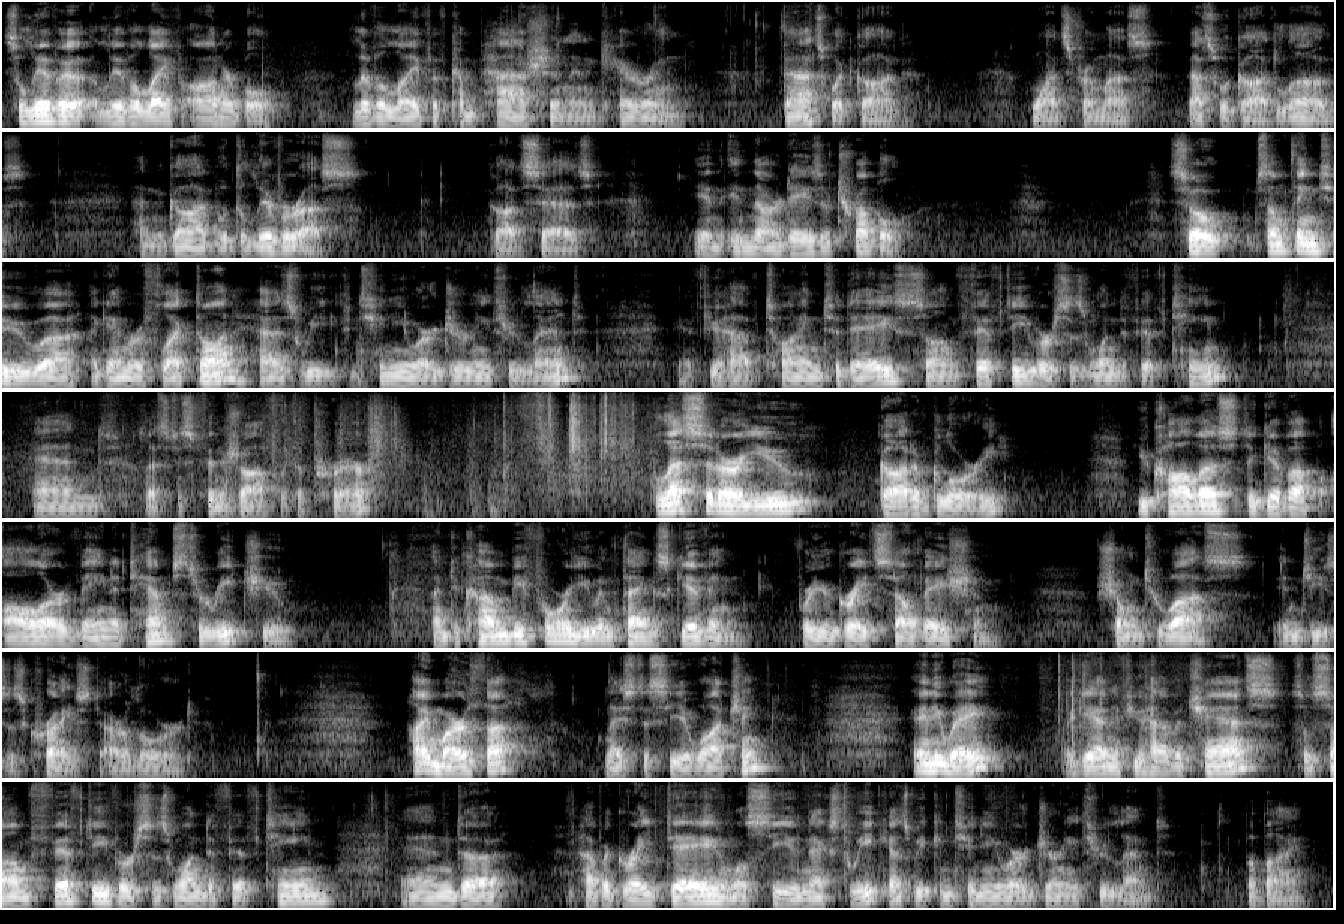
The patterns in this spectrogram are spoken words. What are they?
So live a, live a life honorable, live a life of compassion and caring. That's what God wants from us. That's what God loves. And God will deliver us, God says, in, in our days of trouble. So, something to, uh, again, reflect on as we continue our journey through Lent. If you have time today, Psalm 50, verses 1 to 15. And let's just finish off with a prayer. Blessed are you, God of glory. You call us to give up all our vain attempts to reach you and to come before you in thanksgiving for your great salvation shown to us in Jesus Christ our Lord. Hi, Martha. Nice to see you watching. Anyway, again, if you have a chance, so Psalm 50, verses 1 to 15, and uh, have a great day, and we'll see you next week as we continue our journey through Lent. Bye-bye.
